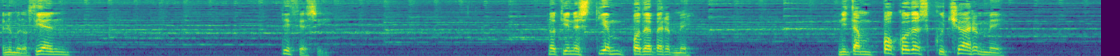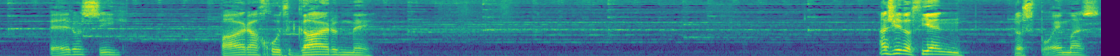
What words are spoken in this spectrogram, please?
El número 100 dice así. No tienes tiempo de verme, ni tampoco de escucharme, pero sí para juzgarme. Han sido 100 los poemas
